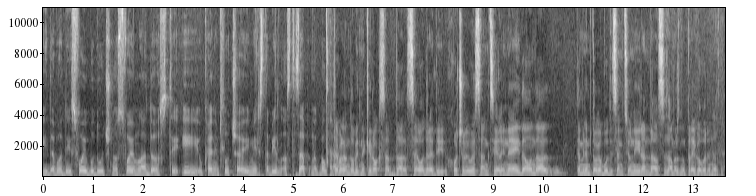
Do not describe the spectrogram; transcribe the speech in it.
i da vodi svoju budućnost, svoju mladost i u krajnjem slučaju i mir stabilnost Zapadnog Balkana. A treba li nam dobiti neki rok sad da se odredi hoće li ove sankcije ili ne i da onda temeljem toga bude sankcioniran da se zamrznu pregovori, ne znam?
